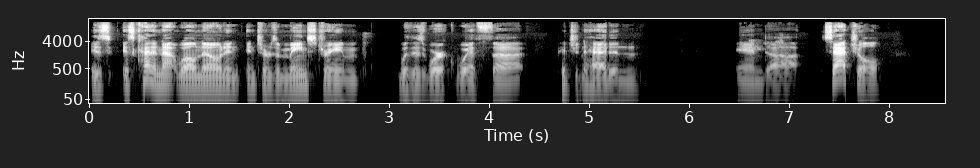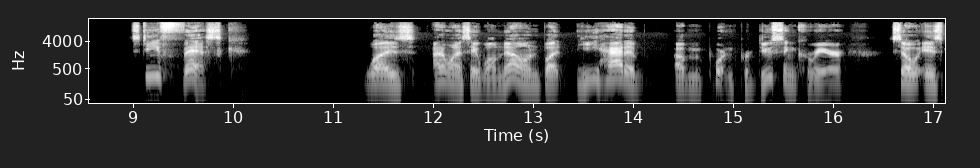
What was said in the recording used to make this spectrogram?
is is kind of not well known in, in terms of mainstream with his work with uh, Pigeonhed and and uh, Satchel. Steve Fisk was I don't want to say well known, but he had a an important producing career. So is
